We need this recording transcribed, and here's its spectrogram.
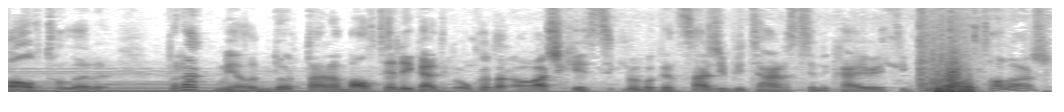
baltaları? Bırakmayalım. Dört tane baltayla geldik. O kadar ağaç kestik ve bakın sadece bir tanesini kaybettik. Bu baltalar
